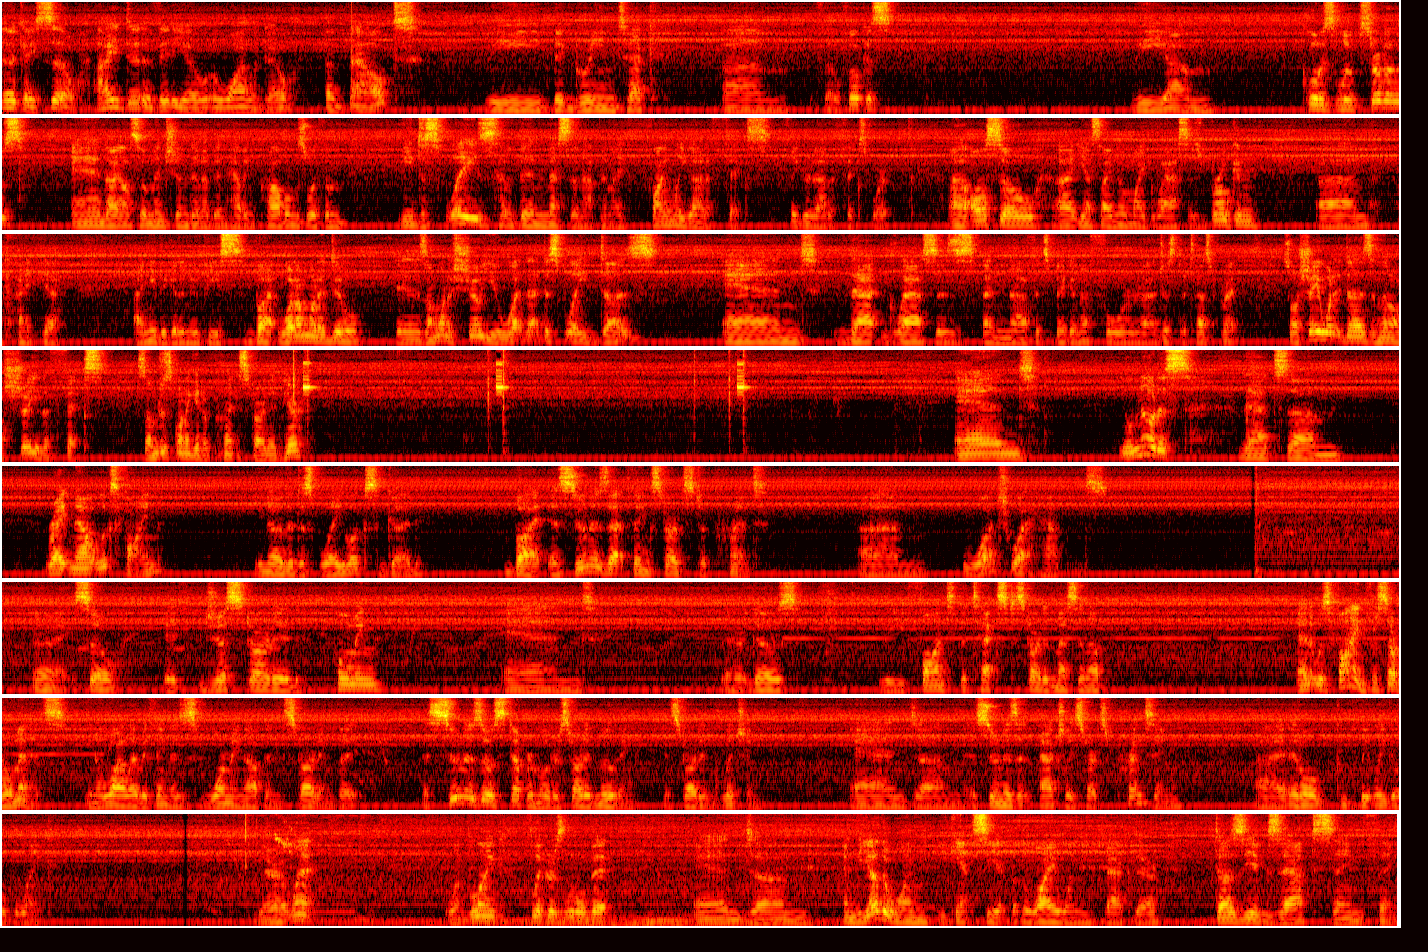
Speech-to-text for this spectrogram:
Okay, so I did a video a while ago about the Bigtree-tech, um, if that'll focus, the um, closed loop servos, and I also mentioned that I've been having problems with them. The displays have been messing up, and I finally got a fix, figured out a fix for it. Uh, also, uh, yes, I know my glass is broken. Um, I, uh, I need to get a new piece. But what I'm going to do is I'm going to show you what that display does and that glass is enough, it's big enough for uh, just a test print. So I'll show you what it does and then I'll show you the fix. So I'm just going to get a print started here. And you'll notice that um, right now it looks fine. You know the display looks good, but as soon as that thing starts to print, um, watch what happens. Alright, so it just started homing and there it goes. The font, the text started messing up. And it was fine for several minutes, you know, while everything is warming up and starting, but as soon as those stepper motors started moving, it started glitching. And um, as soon as it actually starts printing, uh, it'll completely go blank. There it went. went blank, flickers a little bit, and um, and the other one, you can't see it, but the Y one back there, does the exact same thing.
